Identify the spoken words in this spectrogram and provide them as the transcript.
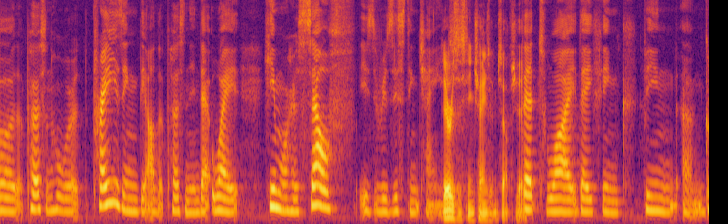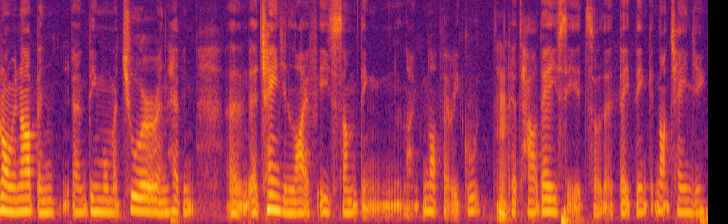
uh, the person who were praising the other person in that way him or herself is resisting change They're resisting change themselves, yeah. That's why they think being um, growing up and, and being more mature and having a change in life is something like not very good. Mm. That's how they see it. So that they think not changing,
